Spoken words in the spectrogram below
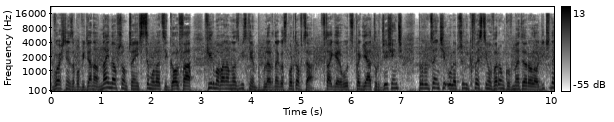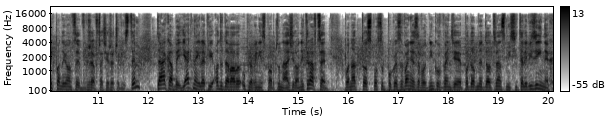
Właśnie zapowiedziano najnowszą część symulacji golfa firmowaną nazwiskiem popularnego sportowca. W Tiger Woods PGA Tour 10 producenci ulepszyli kwestię warunków meteorologicznych panujących w grze w czasie rzeczywistym, tak aby jak najlepiej oddawały uprawianie sportu na zielonej trawce. Ponadto sposób pokazywania zawodników będzie podobny do transmisji telewizyjnych.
